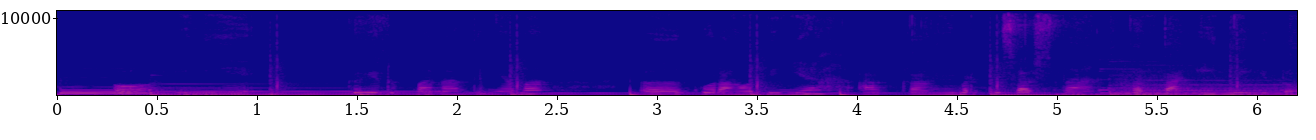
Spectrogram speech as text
oh ini kehidupan nantinya mah eh, kurang lebihnya akan berkisah tentang, ini gitu.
